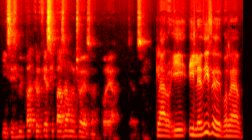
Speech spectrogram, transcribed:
Y sí, sí, creo que sí pasa mucho eso en Corea. Sí. Claro, y, y le dice, o sea,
